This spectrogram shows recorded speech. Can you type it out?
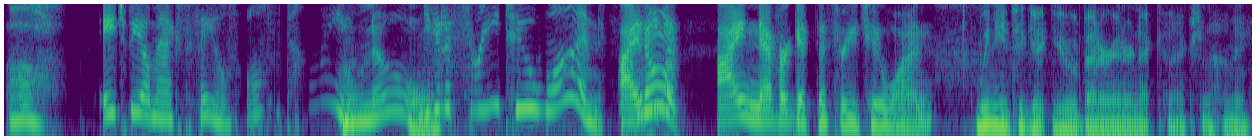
Oh, HBO Max fails all the time. Oh no! You get a three, two, one. I And you don't. I never get the three, two, one. we need to get you a better internet connection, honey.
